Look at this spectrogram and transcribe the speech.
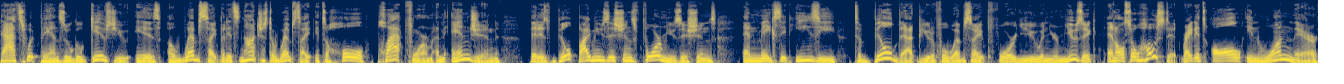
that's what Bandzoogle gives you is a website, but it's not just a website. It's a whole platform, an engine that is built by musicians for musicians and makes it easy to build that beautiful website for you and your music and also host it, right? It's all in one there.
